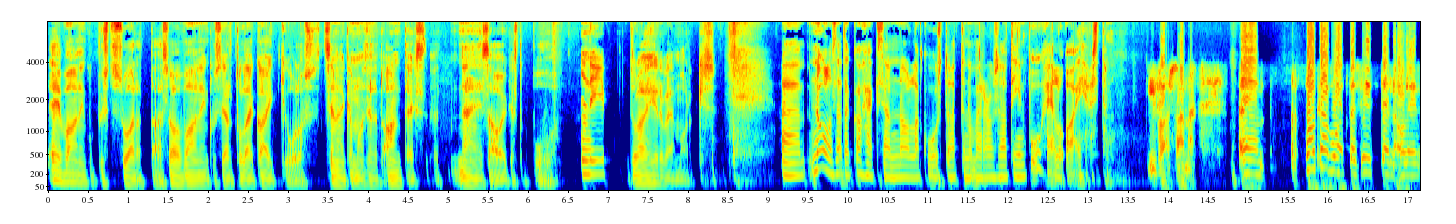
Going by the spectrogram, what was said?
ei vaan niin kuin pysty suodattaa. Se on vaan niin kuin siellä tulee kaikki ulos. Sitten sen jälkeen mä oon siellä, että anteeksi, että näin ei saa oikeasti puhua. Niin. Tulee hirveän morkkis. Ö, 0108 06000 numeroon saatiin puheluaiheesta. kiva sana. Ähm, Sata vuotta sitten olin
